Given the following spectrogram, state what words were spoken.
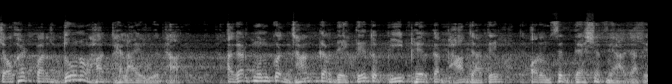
چوکھٹ پر دونوں ہاتھ پھیلائے ہوئے تھا۔ اگر تم ان کو جھانک کر دیکھتے تو پی پھیر کر بھاگ جاتے اور ان سے دہشت میں آ جاتے۔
